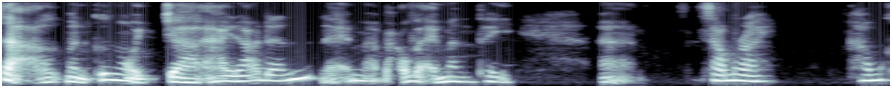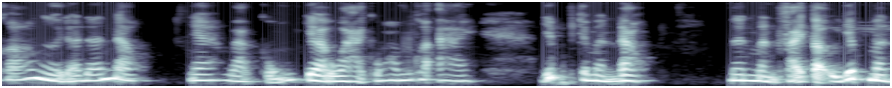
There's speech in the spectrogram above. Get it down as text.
sợ mình cứ ngồi chờ ai đó đến để mà bảo vệ mình thì à, xong rồi không có người đó đến đâu nha và cũng chờ hoài cũng không có ai giúp cho mình đâu. Nên mình phải tự giúp mình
